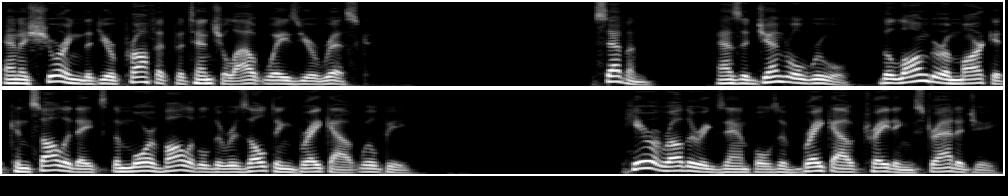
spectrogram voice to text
and assuring that your profit potential outweighs your risk. 7. As a general rule, the longer a market consolidates the more volatile the resulting breakout will be. Here are other examples of breakout trading strategy.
